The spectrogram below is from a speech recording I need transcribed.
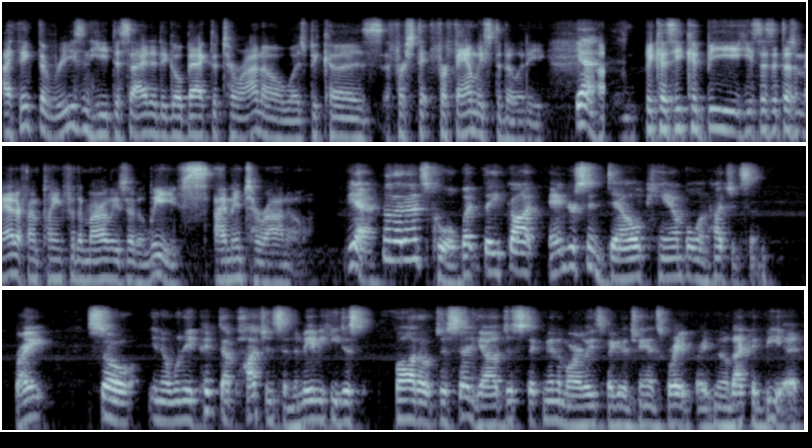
I think the reason he decided to go back to Toronto was because for st- for family stability. Yeah. Um, because he could be. He says it doesn't matter if I'm playing for the Marlies or the Leafs. I'm in Toronto. Yeah, no, that's cool. But they've got Andersen, Dell, Campbell, and Hutchinson, right? So you know when they picked up Hutchinson, then maybe he just thought out, just said, "Yeah, I'll just stick me in the Marlies if I get a chance." Great, right? You know that could be it,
